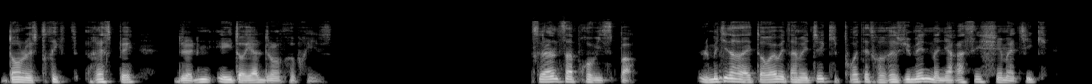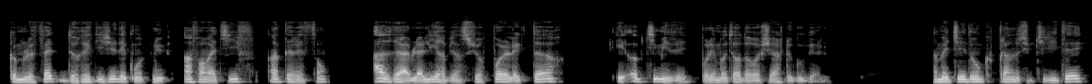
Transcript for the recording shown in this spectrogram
dans le strict respect de la ligne éditoriale de l'entreprise. Cela ne s'improvise pas. Le métier de rédacteur web est un métier qui pourrait être résumé de manière assez schématique comme le fait de rédiger des contenus informatifs, intéressants, agréables à lire bien sûr pour le lecteur, et optimisés pour les moteurs de recherche de Google. Un métier donc plein de subtilités,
